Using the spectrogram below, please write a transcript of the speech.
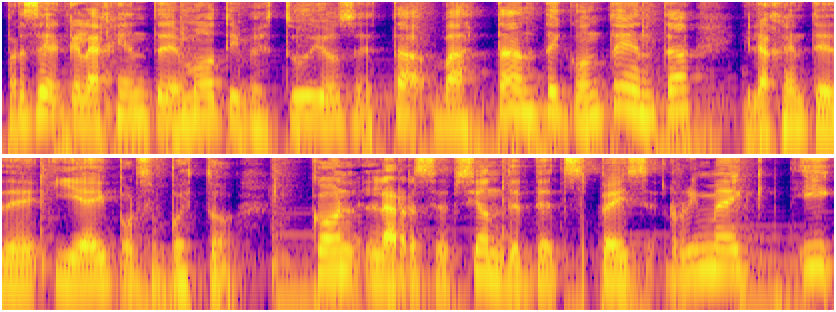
Parece que la gente de Motive Studios está bastante contenta y la gente de EA, por supuesto, con la recepción de Dead Space Remake y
